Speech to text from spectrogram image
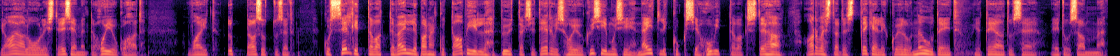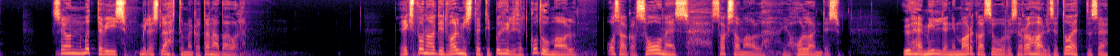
ja ajalooliste esemete hoiukohad, vaid õppeasutused, kus selgitavate väljapanekute abil püütakse tervishoiu küsimusi näitlikuks ja huvitavaks teha, arvestades tegeliku elu nõudeid ja teaduse edusamme see on mõtteviis, millest lähtume ka tänapäeval. eksponaadid valmistati põhiliselt kodumaal, osa ka Soomes, Saksamaal ja Hollandis. ühe miljoni marga suuruse rahalise toetuse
